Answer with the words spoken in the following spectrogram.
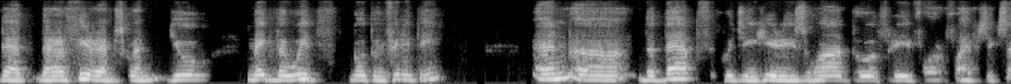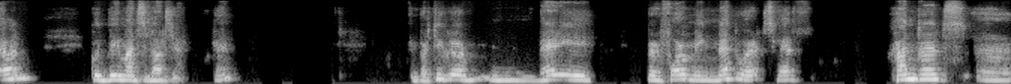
that there are theorems when you make the width go to infinity, and uh, the depth, which in here is one, two, three, four, five, six, seven, could be much larger, okay? In particular, very performing networks have hundreds uh,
